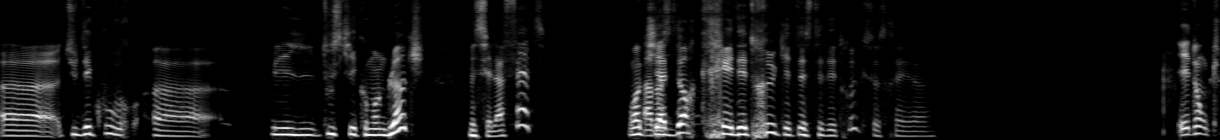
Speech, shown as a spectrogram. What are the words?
euh, tu découvres euh, tout ce qui est commande bloc, mais c'est la fête. Moi Ah qui bah, adore créer des trucs et tester des trucs, ce serait. euh, Et donc,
